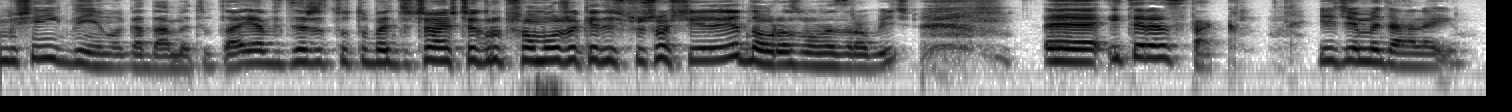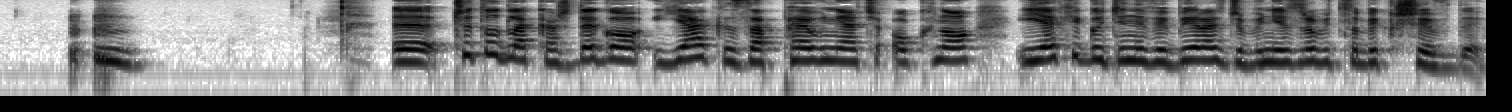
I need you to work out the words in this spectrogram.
my się nigdy nie nagadamy tutaj, ja widzę, że tu, tu będzie trzeba jeszcze grubszą może kiedyś w przyszłości jedną rozmowę zrobić. E, I teraz tak, jedziemy dalej. E, czy to dla każdego, jak zapełniać okno i jakie godziny wybierać, żeby nie zrobić sobie krzywdy?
